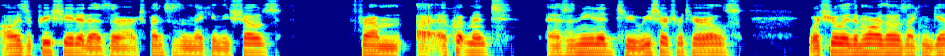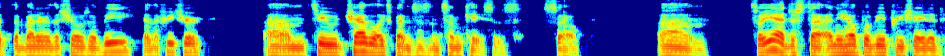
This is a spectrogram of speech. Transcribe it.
always appreciated as there are expenses in making these shows from uh, equipment as is needed to research materials, which really the more of those I can get, the better the shows will be in the future, um, to travel expenses in some cases. So, um, so yeah, just uh, any help would be appreciated.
